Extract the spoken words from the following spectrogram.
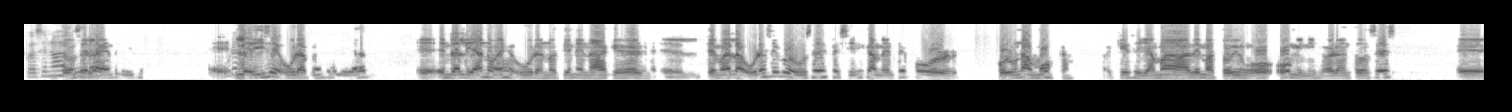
Pues no Entonces la gente dice, eh, le dice ura, pero en realidad, eh, en realidad no es ura, no tiene nada que ver. El tema de la ura se produce específicamente por, por una mosca que se llama Dematoium hominis, ¿verdad? Entonces, eh,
